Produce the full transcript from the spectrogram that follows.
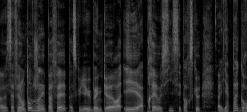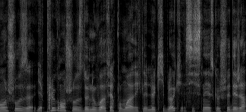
euh, ça fait longtemps que j'en ai pas fait parce qu'il y a eu Bunker. Et après aussi, c'est parce que euh, il n'y a pas grand chose, il n'y a plus grand chose de nouveau à faire pour moi avec les Lucky Blocks, si ce n'est ce que je fais déjà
